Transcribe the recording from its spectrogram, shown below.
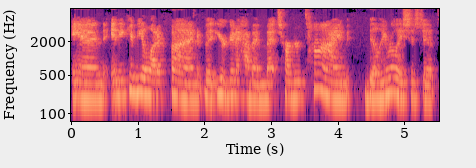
and and it can be a lot of fun. But you're going to have a much harder time building relationships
